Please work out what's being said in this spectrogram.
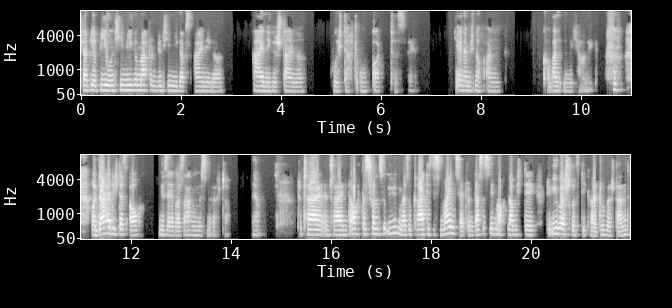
Ich habe ja Bio und Chemie gemacht und in Chemie gab es einige, einige Steine, wo ich dachte, um Gottes Willen. Ich erinnere mich noch an Quantenmechanik. und da hätte ich das auch mir selber sagen müssen öfter. Ja, total entscheidend, auch das schon zu üben, also gerade dieses Mindset. Und das ist eben auch, glaube ich, die, die Überschrift, die gerade drüber stand,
